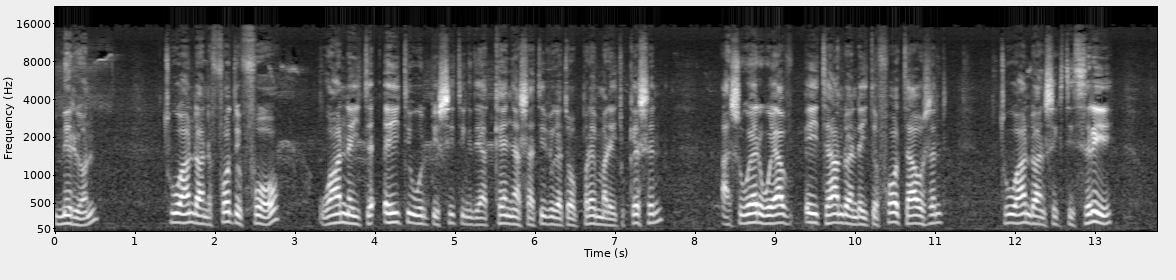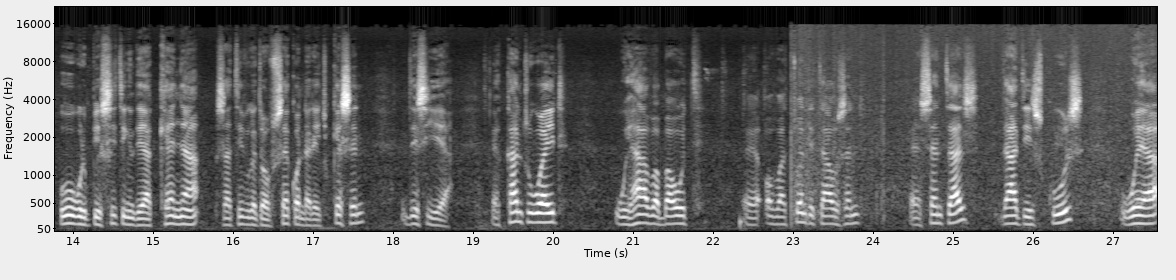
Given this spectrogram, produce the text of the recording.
million 244 188 will be sitting their Kenya certificate of primary education as well we have 884,263 who will be sitting their Kenya certificate of secondary education this year. Countrywide, we have about uh, over 20,000 uh, centers, that is schools, where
